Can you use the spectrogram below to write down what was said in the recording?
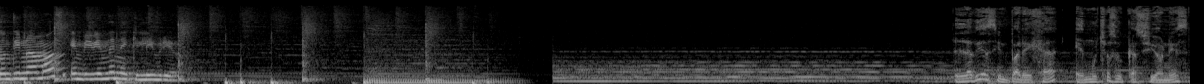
Continuamos en Vivienda en Equilibrio. La vida sin pareja en muchas ocasiones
